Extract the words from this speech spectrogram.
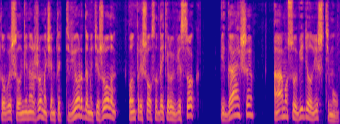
то вышел не ножом, а чем-то твердым и тяжелым. Он пришелся Декеру в висок и дальше Амос увидел лишь тьму.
